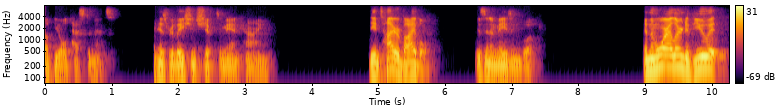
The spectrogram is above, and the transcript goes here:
of the Old Testament and his relationship to mankind. The entire Bible is an amazing book. And the more I learn to view it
